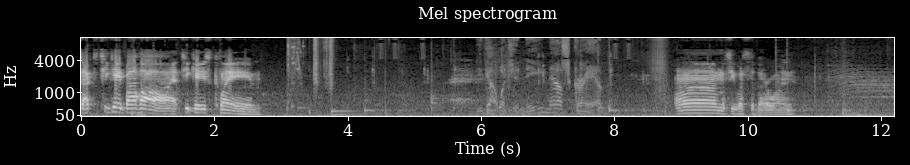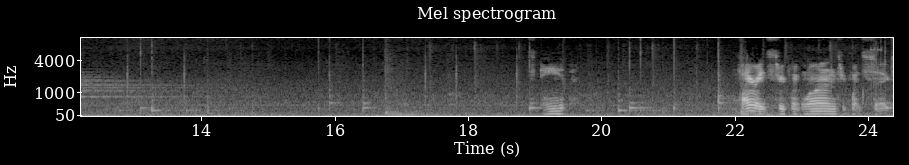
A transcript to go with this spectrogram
Talk to TK Baha at TK's Claim. You got what you need, now scram. Um, let's see, what's the better one? Eight. Fire rate's 3.1, 3.6.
